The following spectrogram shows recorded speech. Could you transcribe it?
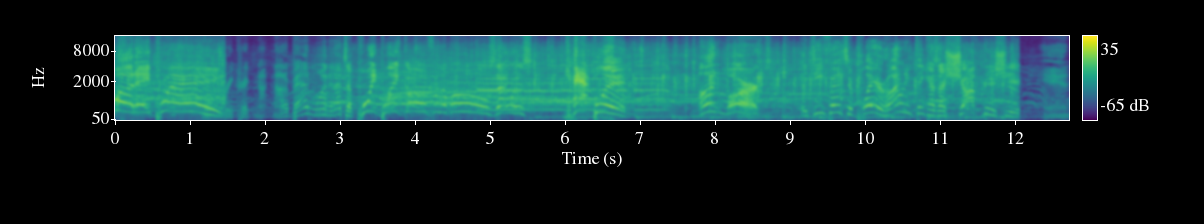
What a play! Free kick, not, not a bad one, and that's a point blank goal for the Bulls. That was Kaplan, unmarked, a defensive player who I don't even think has a shot this year. And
